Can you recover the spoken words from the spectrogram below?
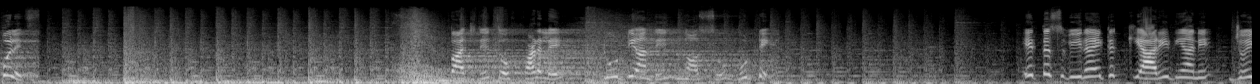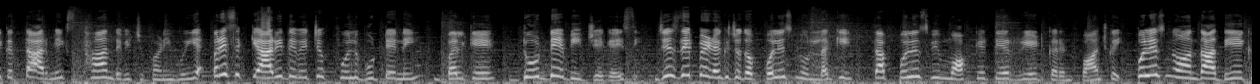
ਪੁਲਿਸ। ਭੱਜਦੇ ਤੋਂ ਫੜ ਲਏ ਡੂਡਿਆਂ ਦੇ 900 ਬੂਟੇ। ਇਹ ਤਸਵੀਰਾਂ ਇੱਕ ਕਿਆਰੀ ਦੀਆਂ ਨੇ, ਜੋ ਇੱਕ ਧਾਰਮਿਕ ਸਥਾਨ ਦੇ ਵਿੱਚ ਬਣੀ ਹੋਈ ਹੈ। ਪਰ ਇਸ ਕਿਆਰੀ ਦੇ ਵਿੱਚ ਫੁੱਲ ਬੂਟੇ ਨਹੀਂ, ਬਲਕਿ ਡੋਡੇ ਬੀਜੇ ਗਏ ਸੀ। ਜਿਸ ਦੀ ਭਿੜਕ ਜਦੋਂ ਪੁਲਿਸ ਨੂੰ ਲੱਗੀ, ਤਾਂ ਪੁਲਿਸ ਵੀ ਮੌਕੇ ਤੇ ਰੇਡ ਕਰਨ ਪਹੁੰਚ ਗਈ। ਪੁਲਿਸ ਨੂੰ ਆਂਦਾ ਦੇਖ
